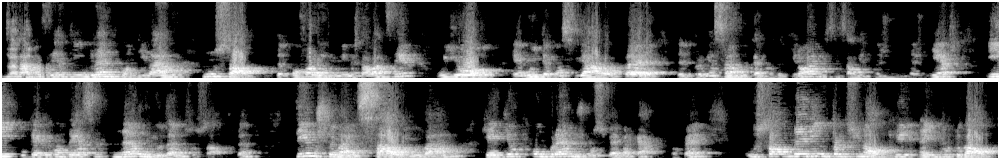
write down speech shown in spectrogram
Exatamente. Está presente em grande quantidade no sal. Portanto, conforme a Deolina estava a dizer, o iodo é muito aconselhável para a prevenção do cancro da tiroide, essencialmente nas nas mulheres, e o que é que acontece? Não iodamos o sal. Portanto, temos também sal iodado, que é aquele que compramos no supermercado. Okay? O sal marinho tradicional, que em Portugal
